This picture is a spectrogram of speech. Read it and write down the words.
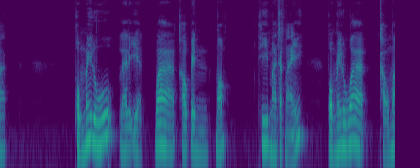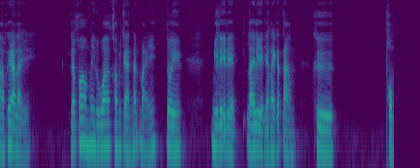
าติ ผมไม่รู้รายละเอียดว่าเขาเป็นม็อบที่มาจากไหน ผมไม่รู้ว่าเขามาเพื่ออะไร แล้วก็ไม่รู้ว่าเขามีการนัดไหม โดยมีรายละเอียดรายละเอียดยังไงก็ตาม คือ ผม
